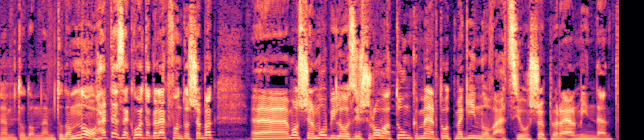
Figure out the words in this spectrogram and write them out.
Nem tudom, nem tudom. No, hát ezek voltak a legfontosabbak. Most jön mobilózis rovatunk, mert ott meg innováció söpörel mindent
